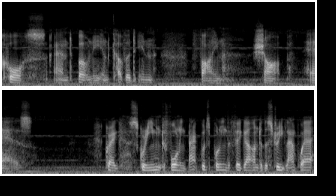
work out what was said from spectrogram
coarse and bony and covered in fine, sharp hairs. Greg screamed, falling backwards, pulling the figure under the street lamp, where,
